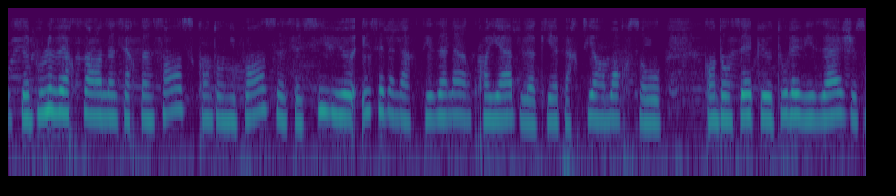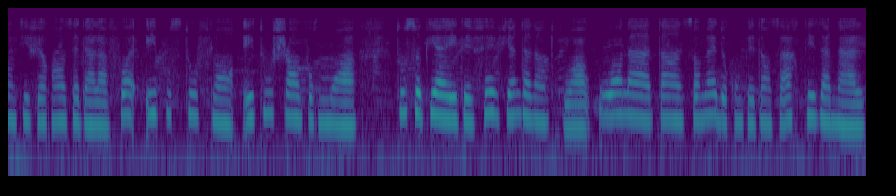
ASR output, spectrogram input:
C'est bouleversant en un certain sens quand on y pense, c'est si vieux et c'est un artisanat incroyable qui est parti en morceaux. Quand on sait que tous les visages sont différents, c'est à la fois époustouflant et touchant pour moi. Tout ce qui a été fait vient d'un endroit où on a atteint un sommet de compétences artisanales.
